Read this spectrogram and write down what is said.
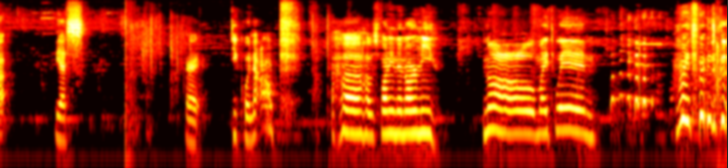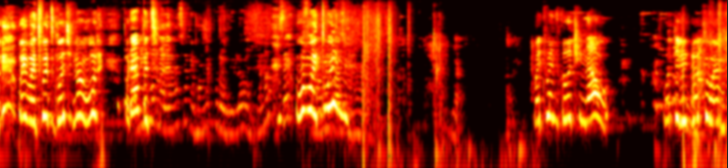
Ah, yes. Alright. Decoy now. Oh. Ah, I was fighting an army. No, my twin. my twin's gl- Wait, my twin's glitching now. What? What happened? ¿Me dejas arrimarme para abrir la ventana? Oh, my twin! My twin's glitching out. What did you do to him?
